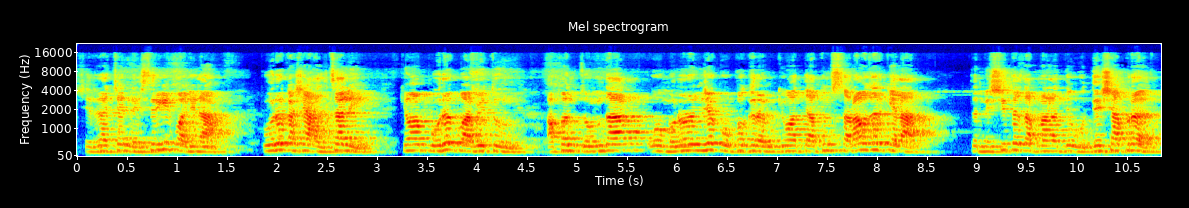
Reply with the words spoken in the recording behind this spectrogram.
शरीराच्या नैसर्गिक वाढीला पूरक अशा हालचाली किंवा पूरक बाबीतून आपण जोमदार व मनोरंजक उपक्रम किंवा त्यातून सराव जर केला तर निश्चितच आपणाला ते उद्देशाप्रत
